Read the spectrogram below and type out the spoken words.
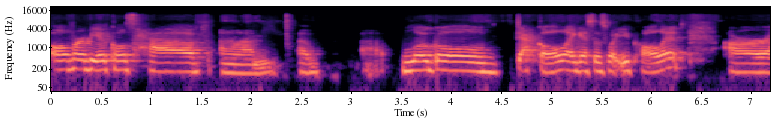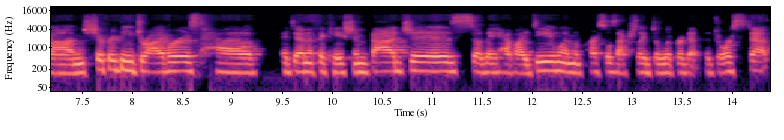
all of our vehicles have um, a, a, logo decal, I guess is what you call it. Our um, ShipperBee drivers have identification badges, so they have ID when the parcel is actually delivered at the doorstep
